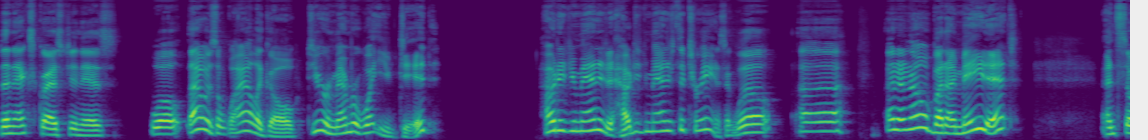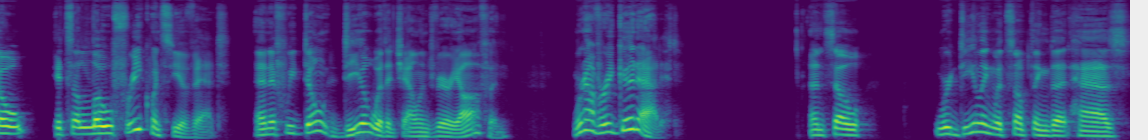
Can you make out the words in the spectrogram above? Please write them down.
the next question is, well, that was a while ago. Do you remember what you did? How did you manage it? How did you manage the terrain? I said, well, uh, I don't know, but I made it. And so it's a low frequency event. And if we don't deal with a challenge very often, we're not very good at it. And so we're dealing with something that has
